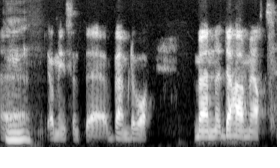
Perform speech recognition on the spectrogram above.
Eh, Mm. Jag minns inte vem det var. Men det här med att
